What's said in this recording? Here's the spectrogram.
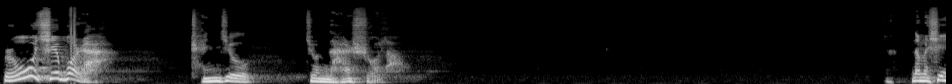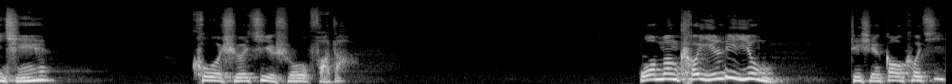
如其不然，成就就难说了。那么，现前科学技术发达，我们可以利用这些高科技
